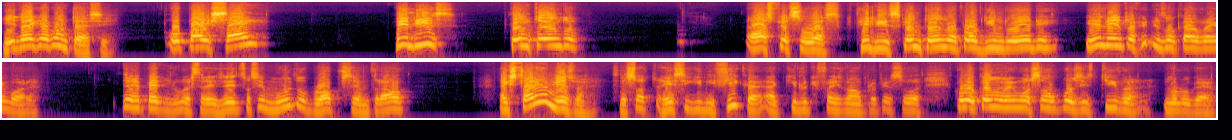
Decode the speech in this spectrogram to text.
E daí que acontece? O pai sai feliz, cantando, as pessoas felizes cantando, aplaudindo ele, ele entra feliz no carro e vai embora. Você repete duas, três vezes, você muda o bloco central a história é a mesma. Você só ressignifica aquilo que faz mal para a pessoa, colocando uma emoção positiva no lugar.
